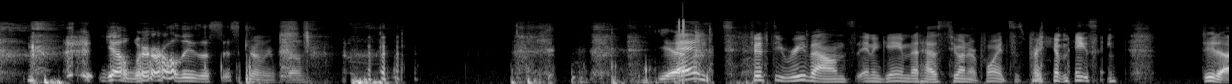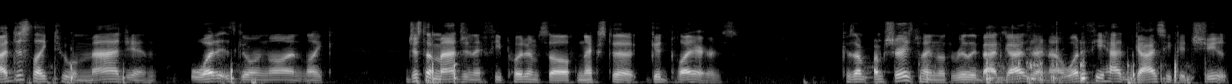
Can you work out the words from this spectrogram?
yeah, where are all these assists coming from? yeah. And 50 rebounds in a game that has 200 points is pretty amazing. Dude, I'd just like to imagine what is going on. Like, just imagine if he put himself next to good players. Because I'm, I'm sure he's playing with really bad guys right now. What if he had guys who could shoot?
